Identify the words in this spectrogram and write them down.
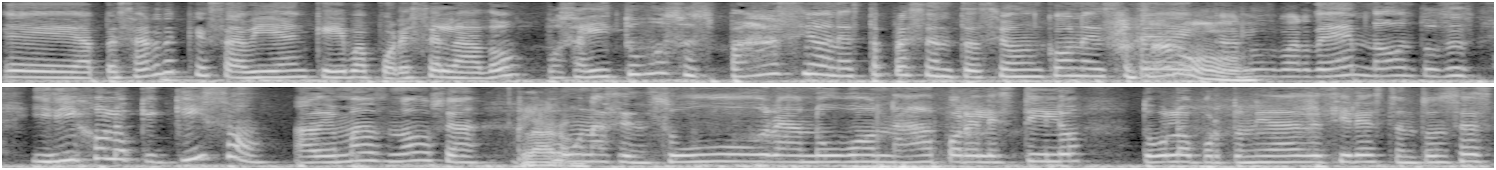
eh, a pesar de que sabían que iba por ese lado, pues ahí tuvo su espacio en esta presentación con este Claro. Carlos Bardem, ¿no? Entonces, y dijo lo que quiso, además, ¿no? O sea, Claro. no hubo una censura, no hubo nada por el estilo. Tuvo la oportunidad de decir esto. Entonces,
